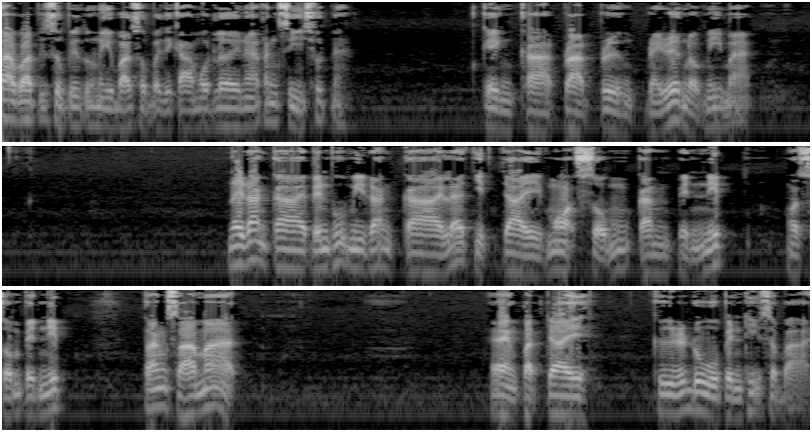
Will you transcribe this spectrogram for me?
ทราบว่าพิสุปิตุนีบาสปฏิกาหมดเลยนะ ทั้งสี่ชุดนะ เก่งกาจปราดเปรื่องในเรื่องเหล่านี้มาก ในร่างกายเป็นผู้มีร่างกายและจิตใจเหมาะสมกันเป็นนิด เหมาะสมเป็นนิดทั้งสามารถ แห่งปัจจัยคือฤดูเป็นที่สบาย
